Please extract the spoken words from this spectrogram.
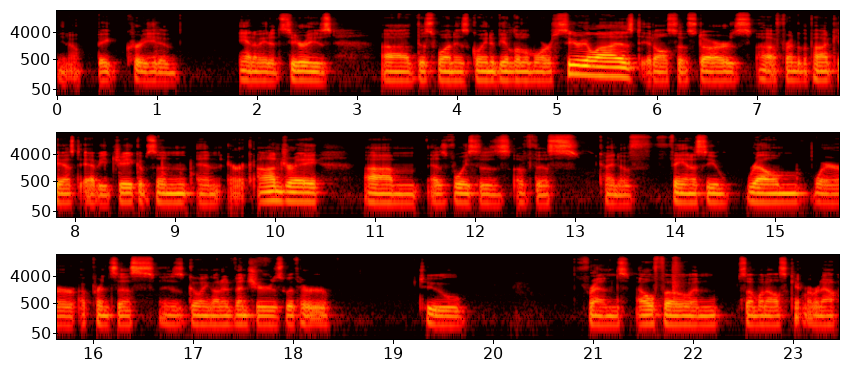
you know, big creative animated series. Uh, this one is going to be a little more serialized. It also stars a friend of the podcast, Abbi Jacobson, and Eric Andre um, as voices of this kind of fantasy realm where a princess is going on adventures with her two friends, Elfo and someone else, can't remember now.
